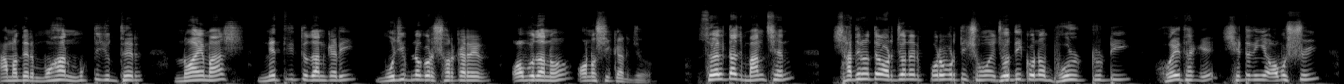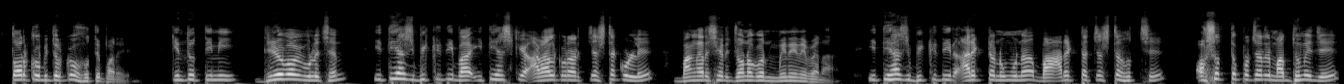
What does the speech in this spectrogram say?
আমাদের মহান মুক্তিযুদ্ধের নয় মাস নেতৃত্বদানকারী মুজিবনগর সরকারের অবদানও অনস্বীকার্য। সোহেল তাজ মানছেন স্বাধীনতা অর্জনের পরবর্তী সময় যদি কোনো ভুল ত্রুটি হয়ে থাকে, সেটা নিয়ে অবশ্যই তর্ক বিতর্ক হতে পারে। কিন্তু তিনি দৃঢ়ভাবে বলেছেন, ইতিহাস বিকৃতি বা ইতিহাসকে আড়াল করার চেষ্টা করলে বাংলাদেশের জনগণ মেনে নেবে না। ইতিহাস বিকৃতির আরেকটা নমুনা বা আরেকটা চেষ্টা হচ্ছে অসত্য প্রচারের মাধ্যমে যে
